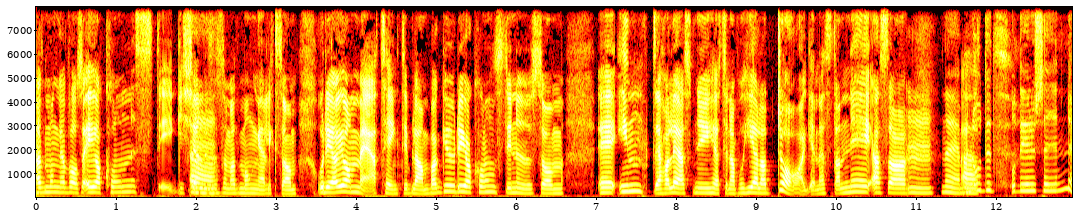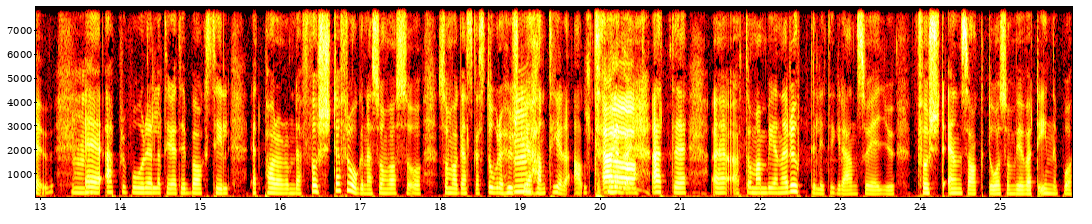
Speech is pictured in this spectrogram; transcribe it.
att många var så, är jag konstig? Kändes det som att många liksom, och det har jag med tänkt ibland, bara gud är jag konstig nu som eh, inte har läst nyheterna på hela dagen nästan, nej alltså. Nej, men Att- och, det, och det du säger nu, eh, apropå att relatera tillbaks till ett par av de där första frågorna som var, så, som var ganska stora, hur ska jag hantera allt? Ja. att, eh, att om man benar upp det lite grann så är ju först en sak då som vi har varit inne på,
